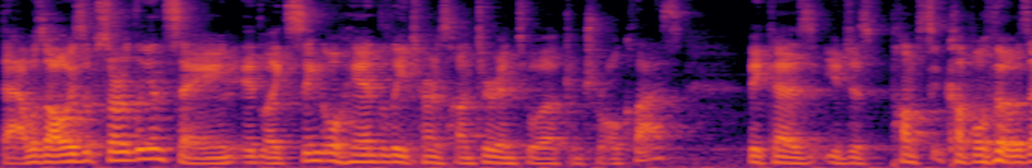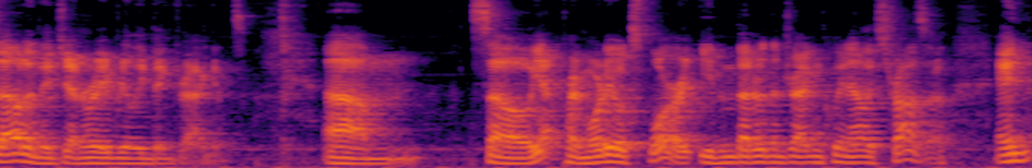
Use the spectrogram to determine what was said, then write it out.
That was always absurdly insane. It like single handedly turns hunter into a control class because you just pumps a couple of those out and they generate really big dragons. Um, so yeah, Primordial Explorer even better than Dragon Queen Alexstrasza. And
